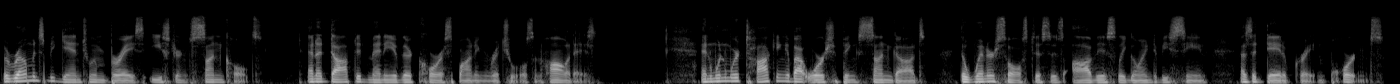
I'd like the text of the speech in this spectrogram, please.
the Romans began to embrace Eastern sun cults, and adopted many of their corresponding rituals and holidays. And when we're talking about worshipping sun gods, the winter solstice is obviously going to be seen as a date of great importance.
